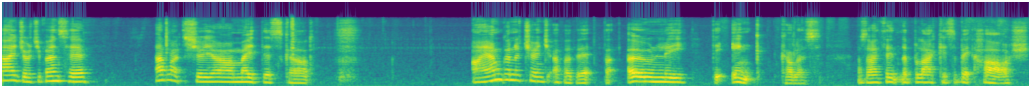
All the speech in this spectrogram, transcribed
Hi, Georgie Burns here. I'd like to show you how I made this card. I am going to change it up a bit, but only the ink colours, as I think the black is a bit harsh,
